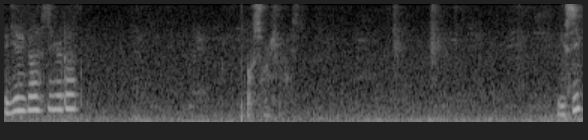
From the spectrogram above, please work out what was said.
Did you guys hear that? Oh, sorry, guys. Music?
